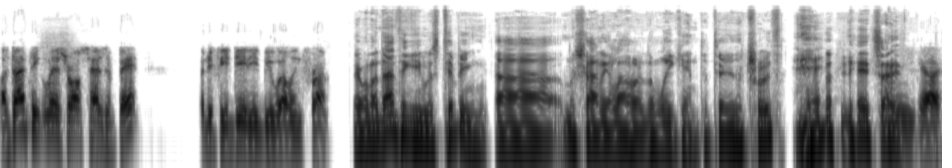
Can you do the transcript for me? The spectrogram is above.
I don't think Les Ross has a bet, but if he did, he'd be well in front. Yeah, well, I don't think he was tipping uh, Mishani Aloha at the weekend, to tell you the truth. Yeah. yeah, so There you go.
